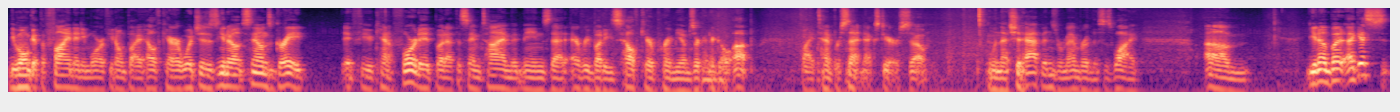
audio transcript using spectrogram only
you won't get the fine anymore if you don't buy health care, which is, you know, it sounds great if you can't afford it, but at the same time, it means that everybody's health care premiums are going to go up by 10% next year. So when that shit happens, remember this is why. Um, you know, but I guess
